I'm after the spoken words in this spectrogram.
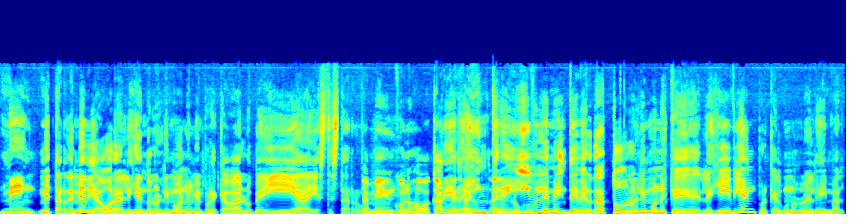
Men, me tardé media hora eligiendo los limones, men, porque cabal los veía y este está arrugado. También con los aguacates Pero hay un- hay un truco. increíble, men. de verdad, todos los limones que elegí bien, porque algunos los elegí mal,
